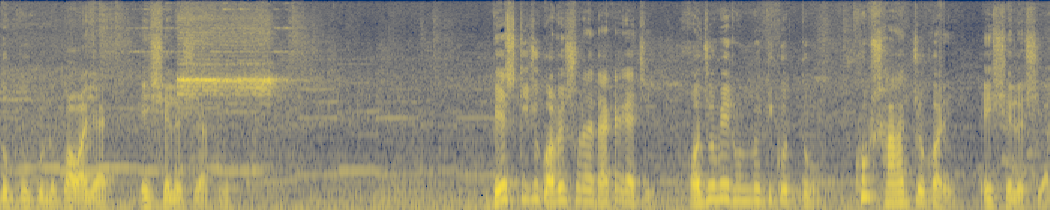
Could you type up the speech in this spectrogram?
দ্রব্যগুলো পাওয়া যায় এই সেলোসিয়াতে। বেশ কিছু গবেষণায় দেখা গেছে হজমের উন্নতি করতেও খুব সাহায্য করে এই সেলোসিয়া।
